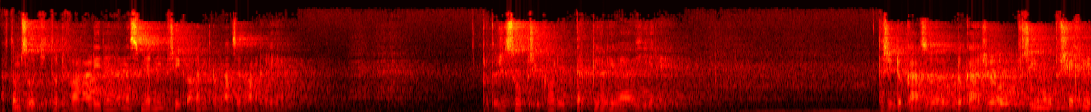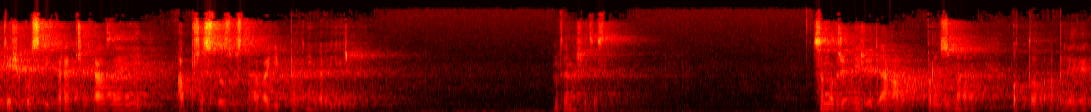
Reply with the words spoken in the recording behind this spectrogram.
A v tom jsou tito dva lidé nesmírným příkladem pro nás Evangelia protože jsou příklady trpělivé víry, kteří dokážou, dokážou přijmout všechny těžkosti, které přicházejí a přesto zůstávají pevní ve víře. No to je naše cesta. Samozřejmě, že dál prozme o to, aby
